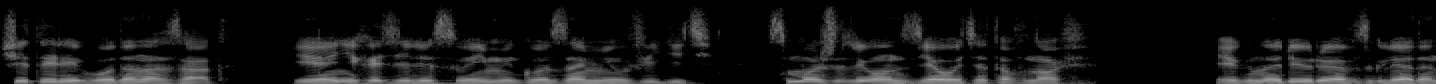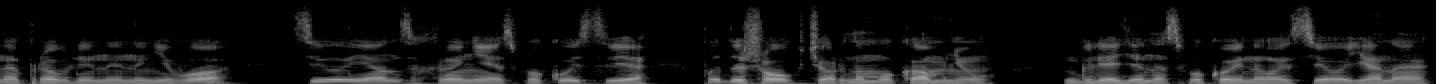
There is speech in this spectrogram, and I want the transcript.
четыре года назад, и они хотели своими глазами увидеть, сможет ли он сделать это вновь. Игнорируя взгляды, направленные на него, Сила Ян, сохраняя спокойствие, подошел к черному камню. Глядя на спокойного Сила Яна,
